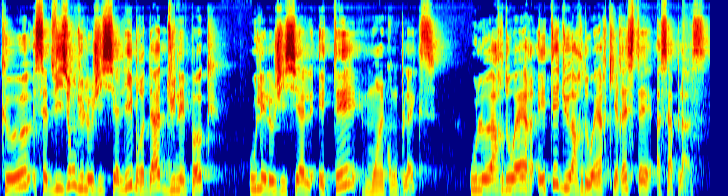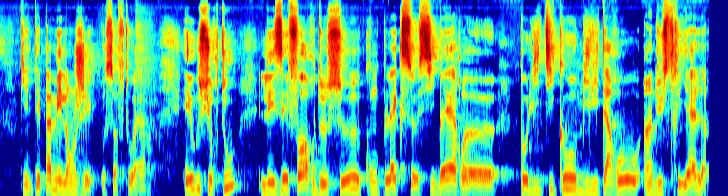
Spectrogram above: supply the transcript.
que cette vision du logiciel libre date d'une époque où les logiciels étaient moins complexes, où le hardware était du hardware qui restait à sa place, qui n'était pas mélangé au software, et où surtout les efforts de ce complexe cyber euh, politico-militaro-industriel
